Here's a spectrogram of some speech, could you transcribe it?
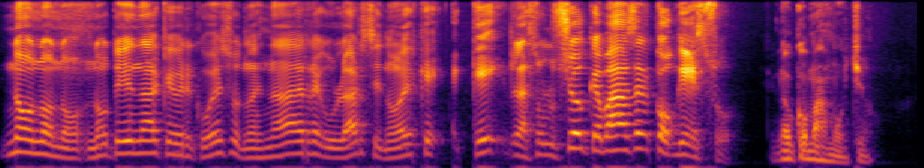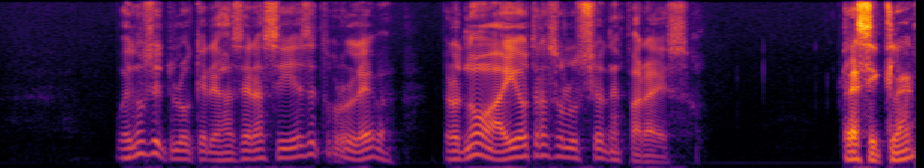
No, no, no. No tiene nada que ver con eso. No es nada irregular, sino es que, que la solución que vas a hacer con eso. No comas mucho. Bueno, si tú lo quieres hacer así, ese es tu problema. Pero no, hay otras soluciones para eso. Reciclar.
